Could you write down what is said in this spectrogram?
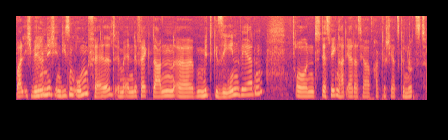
weil ich will mhm. nicht in diesem Umfeld im Endeffekt dann äh, mit gesehen werden. Und deswegen hat er das ja praktisch jetzt genutzt.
